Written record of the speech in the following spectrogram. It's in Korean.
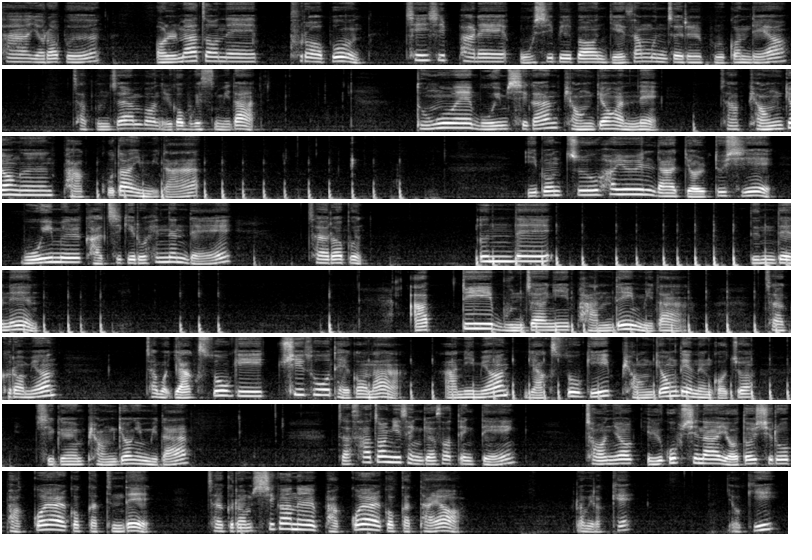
자, 여러분. 얼마 전에 풀어본 78의 51번 예상 문제를 볼 건데요. 자, 문제 한번 읽어보겠습니다. 동호회 모임 시간 변경 안내. 자, 변경은 바꾸다입니다. 이번 주 화요일 낮 12시에 모임을 가지기로 했는데, 자, 여러분. 은데, 는 데는 앞뒤 문장이 반대입니다. 자, 그러면 자, 뭐 약속이 취소되거나 아니면 약속이 변경되는 거죠. 지금 변경입니다. 자, 사정이 생겨서 땡땡. 저녁 7시나 8시로 바꿔야 할 것 같은데, 자, 그럼 시간을 바꿔야 할 것 같아요. 그럼 이렇게 여기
